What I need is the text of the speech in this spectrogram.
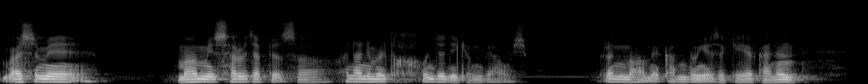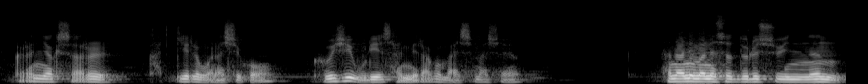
말씀에 마음이 사로잡혀서 하나님을 더 온전히 경배하고 싶어 그런 마음의 감동에서 개혁하는 그런 역사를 갖기를 원하시고 그것이 우리의 삶이라고 말씀하셔요. 하나님 안에서 누릴 수 있는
